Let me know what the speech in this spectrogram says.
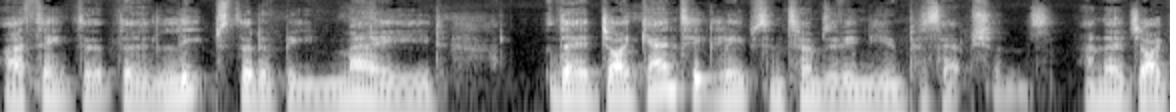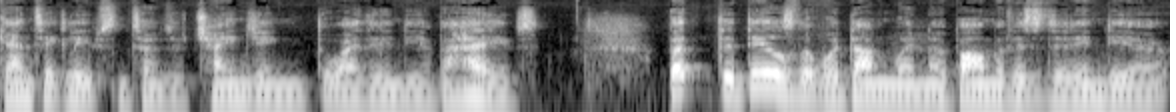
I think that the leaps that have been made, they're gigantic leaps in terms of Indian perceptions, and they're gigantic leaps in terms of changing the way that India behaves. But the deals that were done when Obama visited India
